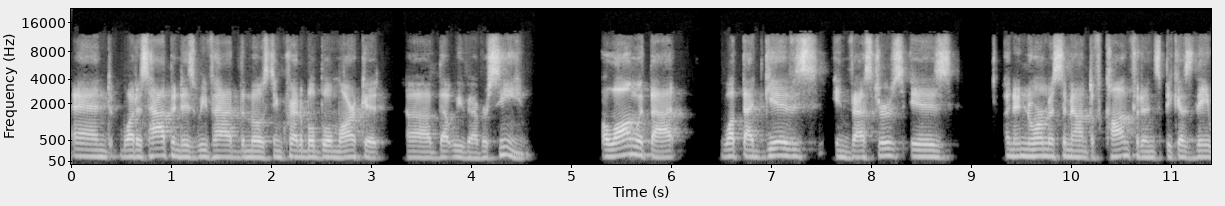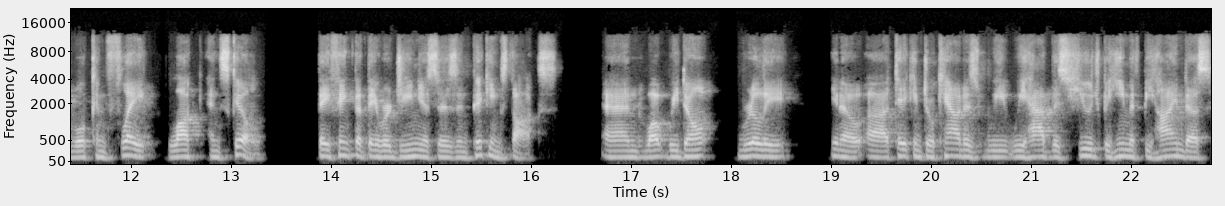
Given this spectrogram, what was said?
And what has happened is we've had the most incredible bull market uh, that we've ever seen. Along with that, what that gives investors is an enormous amount of confidence because they will conflate luck and skill. They think that they were geniuses in picking stocks. And what we don't really, you know, uh, take into account is we we have this huge behemoth behind us,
